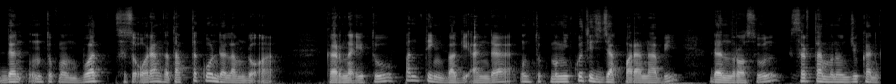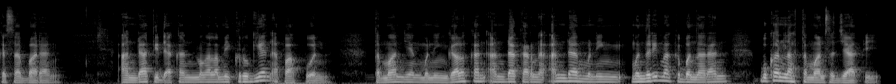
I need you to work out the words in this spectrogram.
dan untuk membuat seseorang tetap tekun dalam doa karena itu, penting bagi Anda untuk mengikuti jejak para nabi dan rasul serta menunjukkan kesabaran. Anda tidak akan mengalami kerugian apa pun. Teman yang meninggalkan Anda karena Anda menerima kebenaran bukanlah teman sejati.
